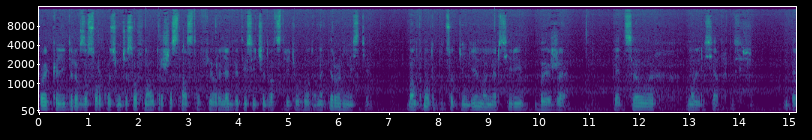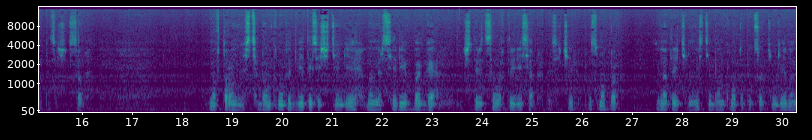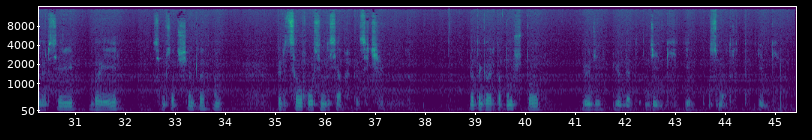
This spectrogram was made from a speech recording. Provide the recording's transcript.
Тройка лидеров за 48 часов на утро 16 февраля 2023 года. На первом месте банкнота 500 тенге, номер серии БЖ 5,0 тысяч. 5 тысяч целых. На втором месте банкнота 2000 тенге, номер серии ВГ 4,3 тысячи просмотров. И на третьем месте банкнота 500 тенге, номер серии БИ 700 с чем-то, 3,8 тысячи. Это говорит о том, что люди любят деньги.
